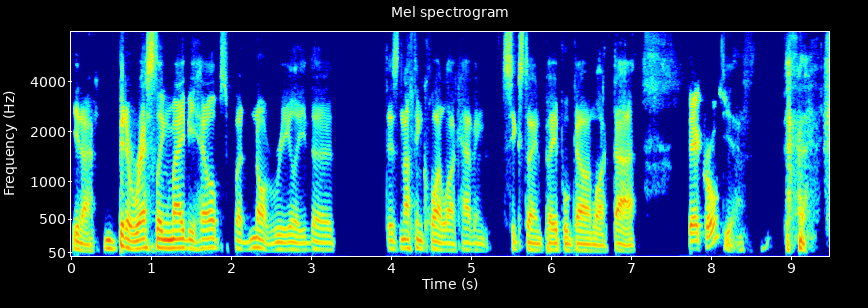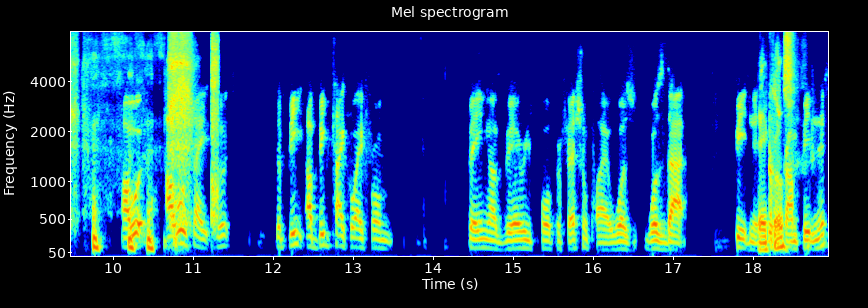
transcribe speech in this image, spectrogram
you know, a bit of wrestling maybe helps, but not really. The there's nothing quite like having 16 people going like that. Bear crawls. Yeah. I will. I will say the big a big takeaway from being a very poor professional player was was that fitness, the scrum fitness.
